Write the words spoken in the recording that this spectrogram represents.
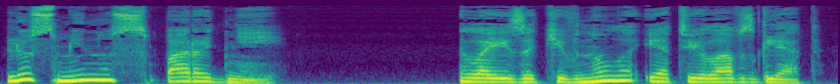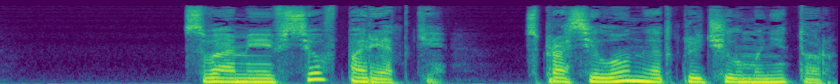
Плюс-минус пара дней». Лоиза кивнула и отвела взгляд. «С вами все в порядке?» — спросил он и отключил монитор.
